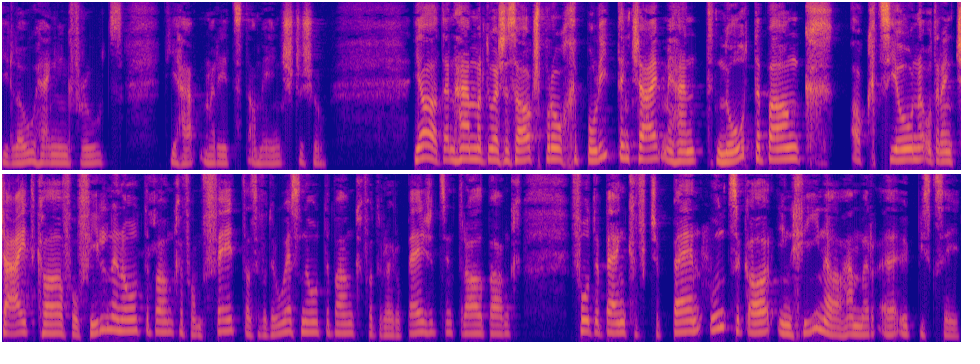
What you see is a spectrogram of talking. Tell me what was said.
die low-hanging fruits, die hat man jetzt am ehesten schon. Ja, dann haben wir, du hast es angesprochen, Politentscheid. Wir haben die Notenbank Aktionen oder Entscheid von vielen Notenbanken, vom FED, also von der US-Notenbank, von der Europäischen Zentralbank, von der Bank of Japan und sogar in China haben wir äh, etwas gesehen.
